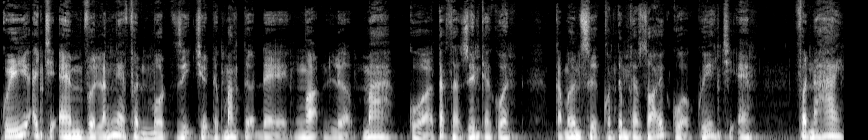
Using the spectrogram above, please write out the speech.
Quý anh chị em vừa lắng nghe phần 1 dị truyện được mang tựa đề Ngọn lửa ma của tác giả Duyên Ca Quân. Cảm ơn sự quan tâm theo dõi của quý anh chị em. Phần 2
